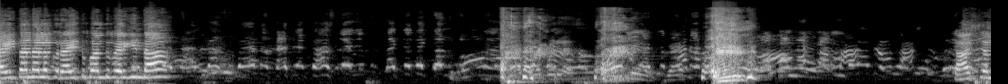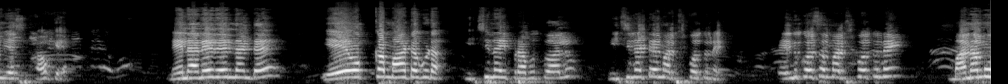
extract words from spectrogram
రైతన్నలకు రైతు బంధు పెరిగిందా? కాష్టం చేసి ఓకే. నేను అనేది ఏంటంటే ఏ ఒక్క మాట కూడా ఇచ్చిన ఈ ప్రభుత్వాలు ఇచ్చినట్టే మర్చిపోతున్నాయి. ఎందుకోసం మర్చిపోతున్నాయి? మనము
